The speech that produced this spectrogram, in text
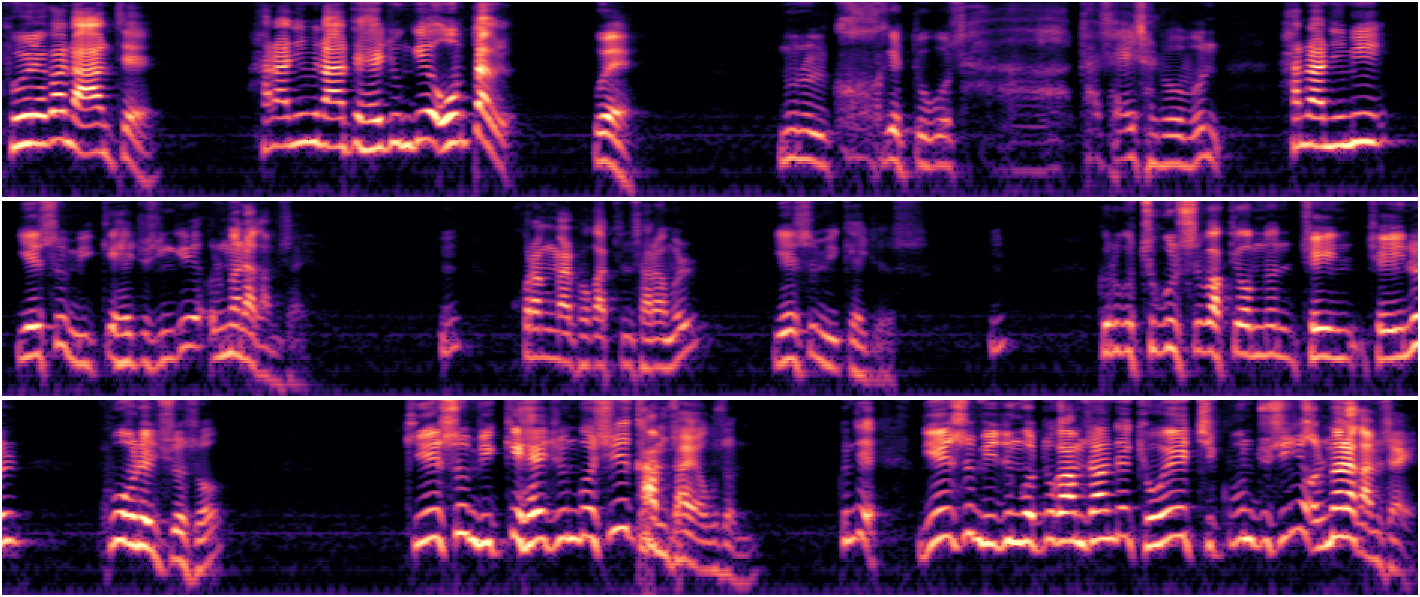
교회가 나한테 하나님이 나한테 해준 게 없다. 왜? 눈을 크게 뜨고 사, 자세히 살펴보면 하나님이 예수 믿게 해주신 게 얼마나 감사해요. 호랑말코 같은 사람을 예수 믿게 해주셨어. 그리고 죽을 수밖에 없는 죄인, 죄인을 구원해 주셔서 예수 믿게 해준 것이 감사해요, 우선. 근데 예수 믿은 것도 감사한데 교회에 직분 주시니 얼마나 감사해.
